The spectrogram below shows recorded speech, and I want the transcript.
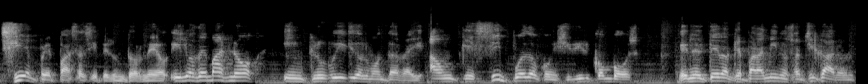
siempre pasa si pierde un torneo, y los demás no, incluido el Monterrey. Aunque sí puedo coincidir con vos en el tema que para mí nos achicaron,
